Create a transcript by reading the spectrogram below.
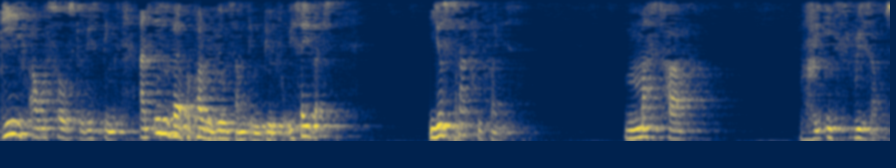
give ourselves to these things. And in there, Papa revealed something beautiful. He said that your sacrifice must have its results.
